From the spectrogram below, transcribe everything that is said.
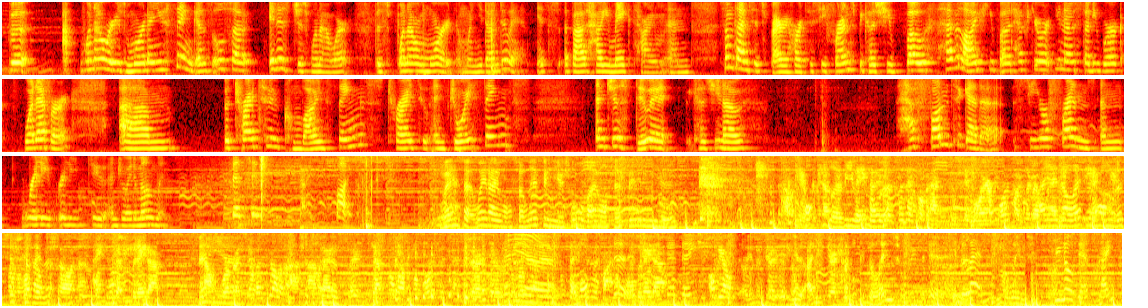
But uh, one hour is more than you think. And it's also, it is just one hour, it's one hour more than when you don't do it. It's about how you make time. And sometimes it's very hard to see friends because you both have a life, you both have your, you know, study work, whatever. Um, but try to combine things, try to enjoy things, and just do it because you know, have fun together, see your friends, and really, really do enjoy the moments. That's it for this week, guys. Bye. When, so, when I was 11 years old, I was a very uh, popular viewer. I had 1100 subscribers. Very, uh, I look in the lens or in the, In the lens. in the lens. You know that, right? Free.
